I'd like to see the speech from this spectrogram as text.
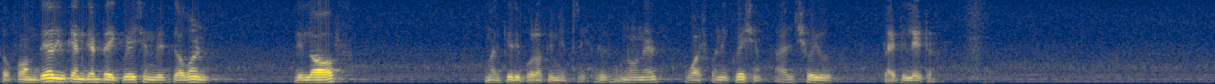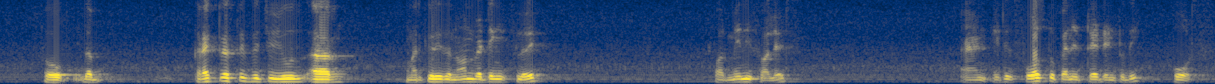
So, from there you can get the equation which governs the law of mercury porosimetry. This is known as Washburn equation. I will show you slightly later. So, the characteristics which you use are mercury is a non-wetting fluid for many solids and it is forced to penetrate into the pores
